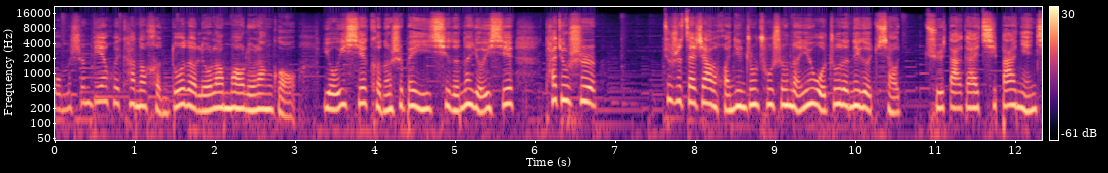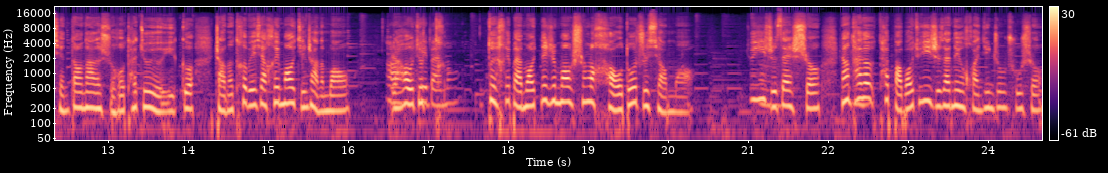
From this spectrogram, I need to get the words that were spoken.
我们身边会看到很多的流浪猫、流浪狗，有一些可能是被遗弃的，那有一些它就是就是在这样的环境中出生的。因为我住的那个小区，大概七八年前到那的时候，它就有一个长得特别像黑猫警长的猫，然后就黑白猫，对黑白猫，那只猫生了好多只小猫，就一直在生，然后它的它宝宝就一直在那个环境中出生。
